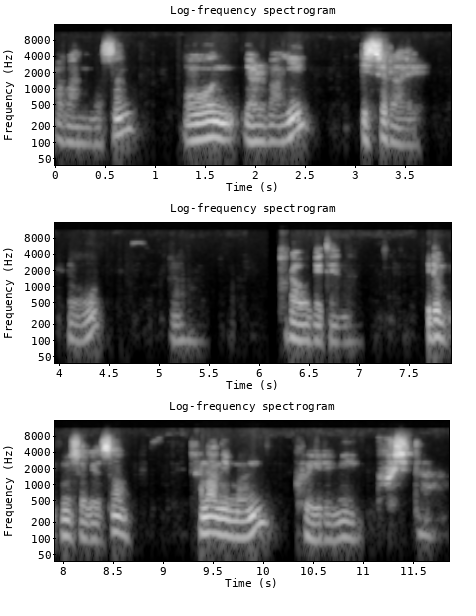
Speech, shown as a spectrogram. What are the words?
하는 것은 온 열방이 이스라엘로 어, 돌아오게 되는 이런 부분 속에서 하나님은 그 이름이 크시다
